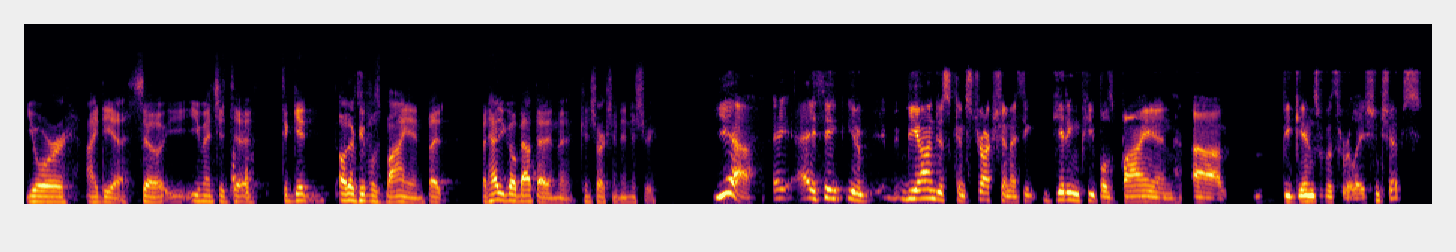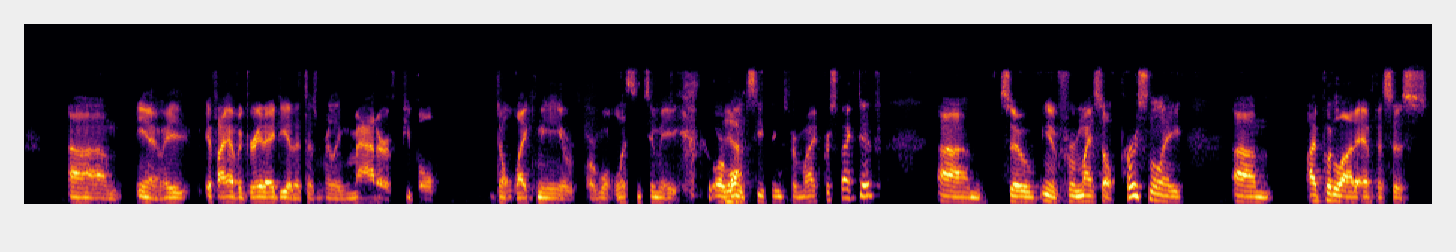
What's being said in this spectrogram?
your idea? So, you mentioned to to get other people's buy-in, but but how do you go about that in the construction industry? Yeah, I, I think you know beyond just construction, I think getting people's buy-in uh, begins with relationships. Um, you know, if I have a great idea, that doesn't really matter if people don't like me or, or won't listen to me or yeah. won't see things from my perspective. Um, so, you know, for myself personally, um, I put a lot of emphasis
